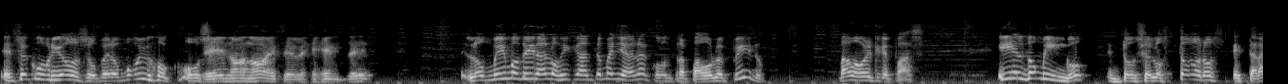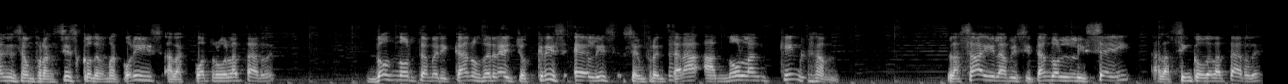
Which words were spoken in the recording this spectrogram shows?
Eso es curioso, pero muy jocoso. Sí, no, no, excelente. Lo mismo dirán los gigantes mañana contra Paolo Espino. Vamos a ver qué pasa. Y el domingo, entonces los toros estarán en San Francisco de Macorís a las 4 de la tarde. Dos norteamericanos derechos, Chris Ellis se enfrentará a Nolan Kingham. Las Águilas visitando al Licey a las 5 de la tarde.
